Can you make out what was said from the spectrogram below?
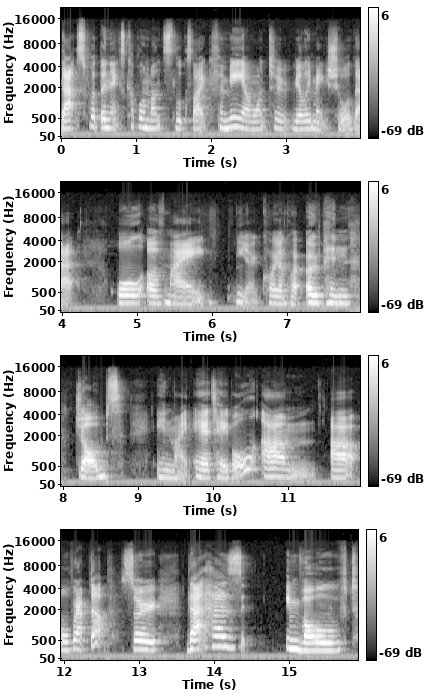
that's what the next couple of months looks like for me. I want to really make sure that all of my, you know, quote unquote open jobs in my Airtable um, are all wrapped up. So that has involved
